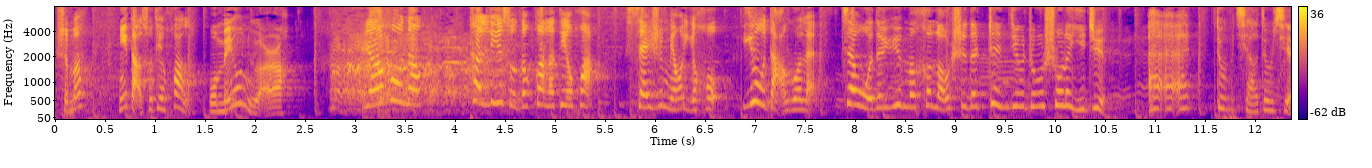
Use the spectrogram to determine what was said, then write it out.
什么？你打错电话了，我没有女儿啊。”然后呢，她利索的挂了电话。三十秒以后又打过来，在我的郁闷和老师的震惊中说了一句：“哎哎哎，对不起啊，对不起，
